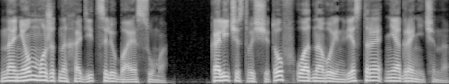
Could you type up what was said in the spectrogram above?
На нем может находиться любая сумма. Количество счетов у одного инвестора не ограничено.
